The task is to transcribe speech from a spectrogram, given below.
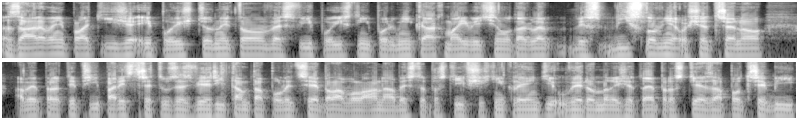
Zároveň platí, že i pojišťovny to ve svých pojistných podmínkách mají většinou takhle výslovně ošetřeno, aby pro ty případy střetu ze zvěří tam ta policie byla volána, aby to prostě všichni klienti uvědomili, že to je prostě zapotřebí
